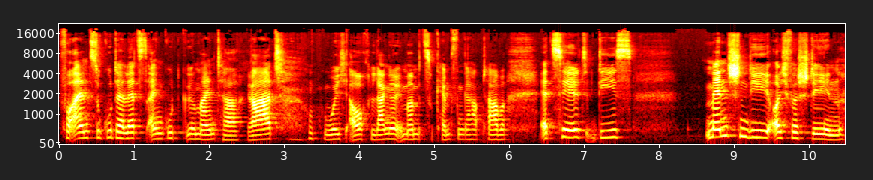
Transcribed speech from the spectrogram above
vor allem zu guter Letzt ein gut gemeinter Rat, wo ich auch lange immer mit zu kämpfen gehabt habe. Erzählt dies Menschen, die euch verstehen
